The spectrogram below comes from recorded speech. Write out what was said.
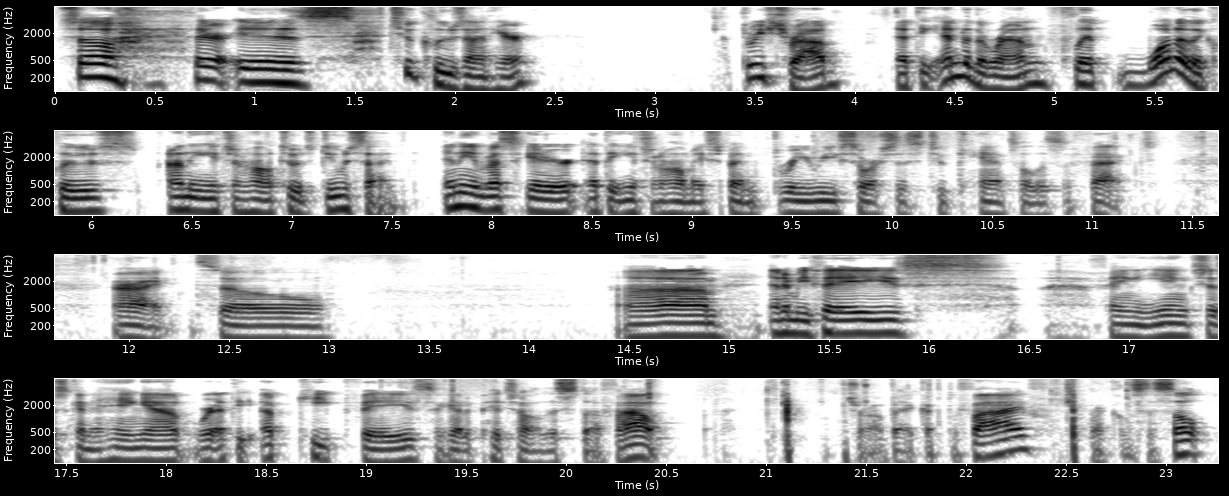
So there is two clues on here. Three shroud. At the end of the round, flip one of the clues on the ancient hall to its doom side. Any investigator at the ancient hall may spend three resources to cancel this effect. All right, so um, enemy phase. Fang Ying's just going to hang out. We're at the upkeep phase. I got to pitch all this stuff out. Draw back up to five. Reckless assault.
